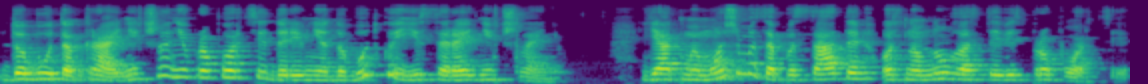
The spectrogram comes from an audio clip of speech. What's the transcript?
добуток крайніх членів пропорції дорівнює добутку її середніх членів. Як ми можемо записати основну властивість пропорції?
